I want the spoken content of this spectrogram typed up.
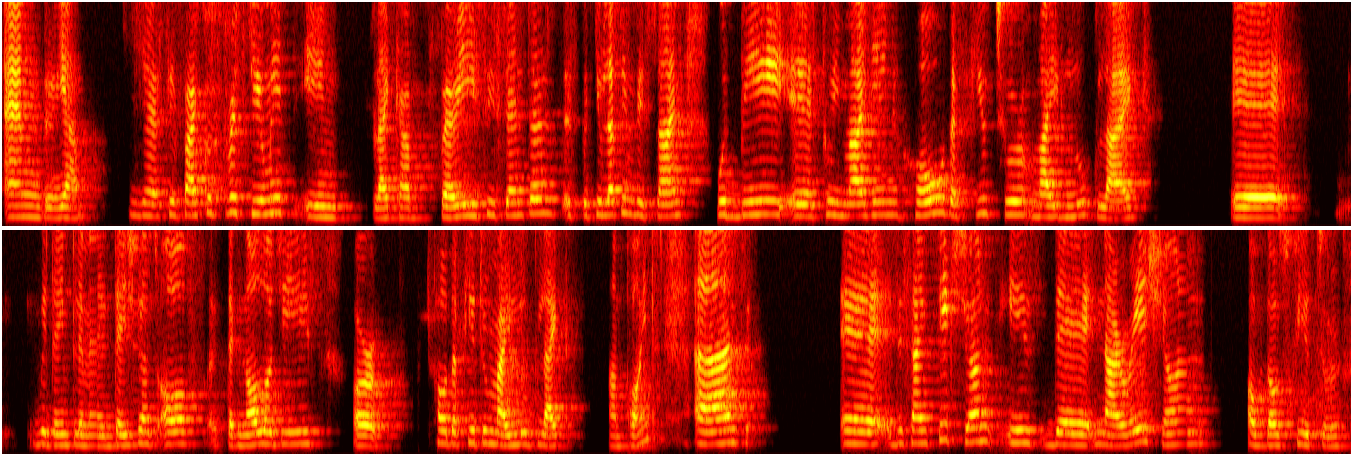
And yeah yes if i could resume it in like a very easy sentence speculative design would be uh, to imagine how the future might look like uh, with the implementations of technologies or how the future might look like on point. And uh, design fiction is the narration of those future.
